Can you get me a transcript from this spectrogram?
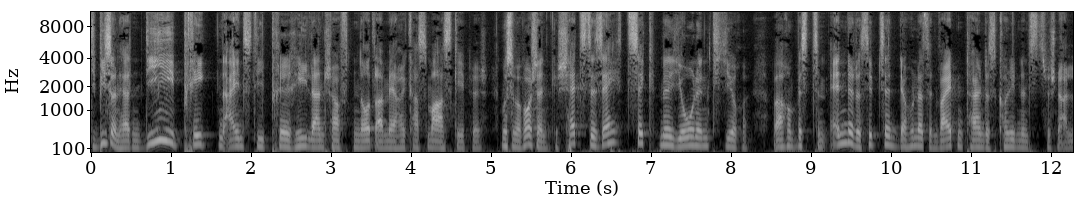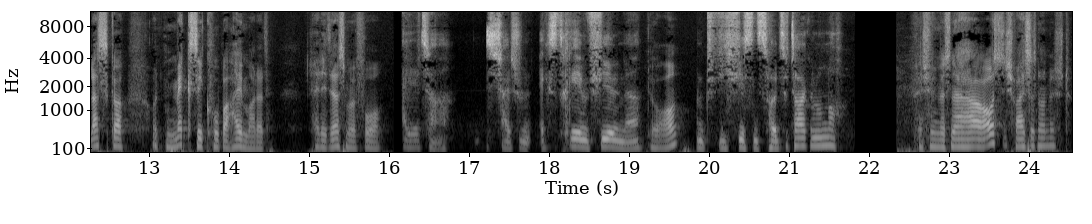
die Bisonherden, die prägten einst die Prärielandschaften Nordamerikas maßgeblich. Muss man mal vorstellen, geschätzte 60 Millionen Tiere waren bis zum Ende des 17. Jahrhunderts in weiten Teilen des Kontinents zwischen Alaska und Mexiko beheimatet. Stell dir das mal vor. Alter, das ist halt schon extrem viel, ne? Ja, Und wie viel sind es heutzutage nur noch? vielleicht finden wir es nachher heraus. Ich weiß es noch nicht.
